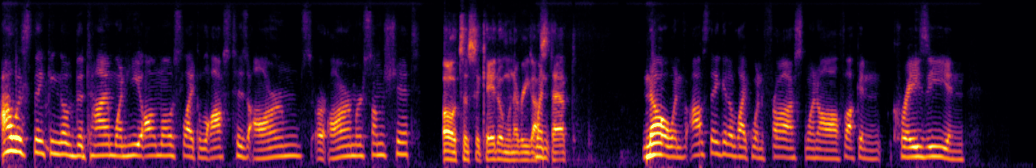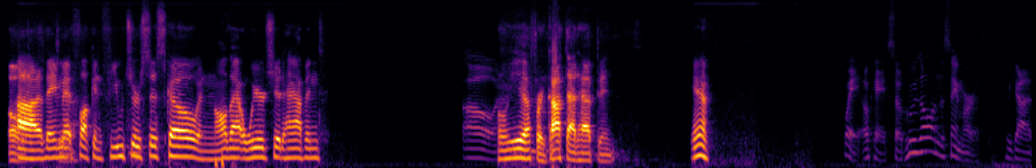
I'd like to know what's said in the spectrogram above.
I was thinking of the time when he almost like lost his arms or arm or some shit. Oh, to Cicada whenever he got When- stabbed. No, when I was thinking of like when Frost went all fucking crazy and Oh, uh, they yeah. met fucking Future Cisco and all that weird shit happened. Oh. Oh yeah, I forgot that happened. Yeah. Wait. Okay. So who's all on the same Earth? We got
